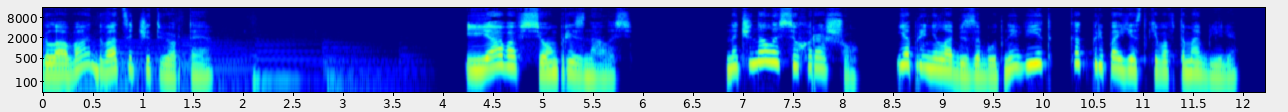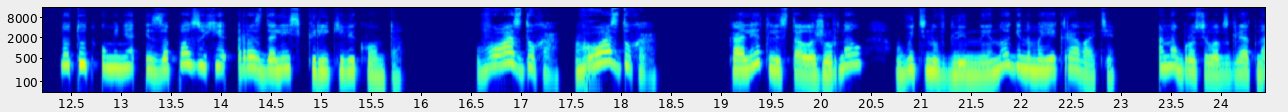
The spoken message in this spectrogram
Глава 24. И я во всем призналась. Начиналось все хорошо. Я приняла беззаботный вид, как при поездке в автомобиле. Но тут у меня из-за пазухи раздались крики Виконта. «Воздуха! Воздуха!» Калет листала журнал, вытянув длинные ноги на моей кровати. Она бросила взгляд на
